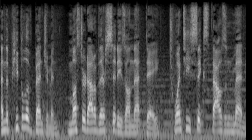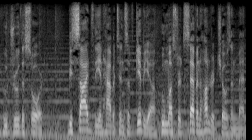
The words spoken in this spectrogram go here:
And the people of Benjamin mustered out of their cities on that day twenty six thousand men who drew the sword, besides the inhabitants of Gibeah, who mustered seven hundred chosen men.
